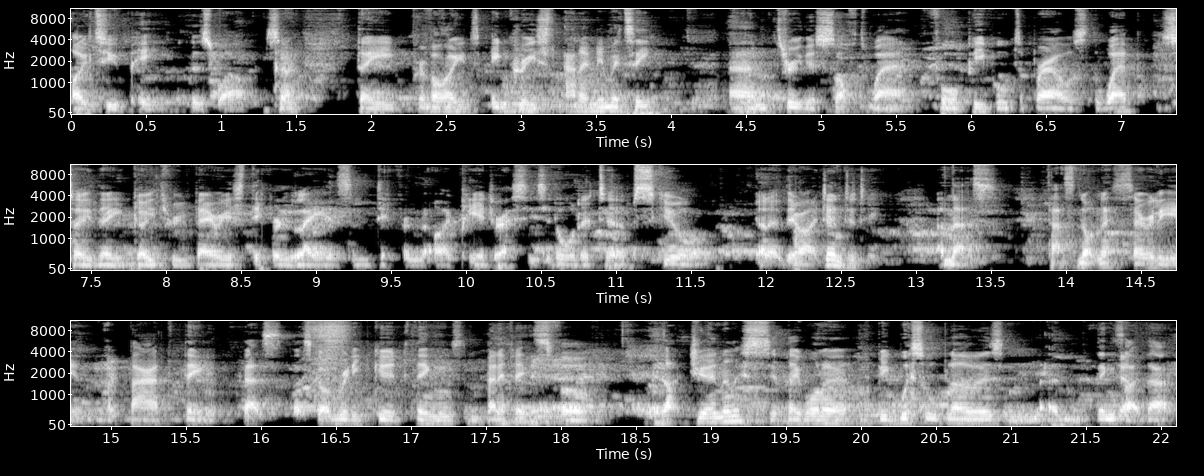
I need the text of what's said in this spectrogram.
I2P as well. So they provide increased anonymity um, through this software for people to browse the web. So they go through various different layers and different IP addresses in order to obscure you know, their identity and that's that's not necessarily a, bad thing. That's that's got really good things and benefits for like journalists if they want to be whistleblowers and, and things like that.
